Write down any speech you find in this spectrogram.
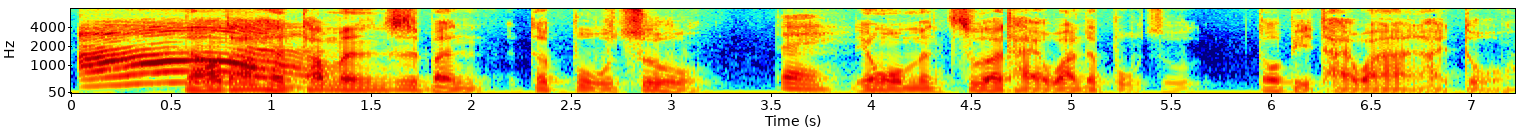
啊。然后他很他们日本的补助，对，连我们住在台湾的补助都比台湾还还多。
